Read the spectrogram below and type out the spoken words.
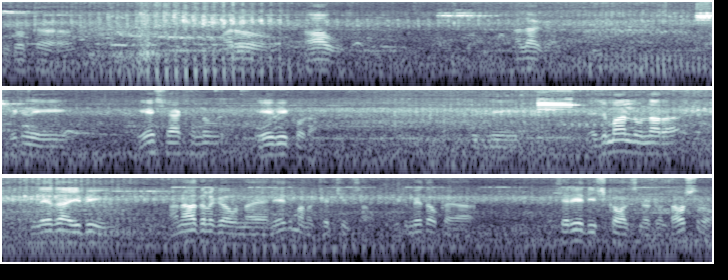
ఇంకొక మరో ఆవు. అలాగా. వీటిని ఏ శాఖలు ఏవి కూడా. వీటిని యజమానులు ఉన్నారా? లేదా ఇవి అనాథలుగా ఉన్నాయనేది మనం చర్చించాం. వీటి మీద ఒక చర్య తీసుకోవాల్సినటువంటి అవసరం.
